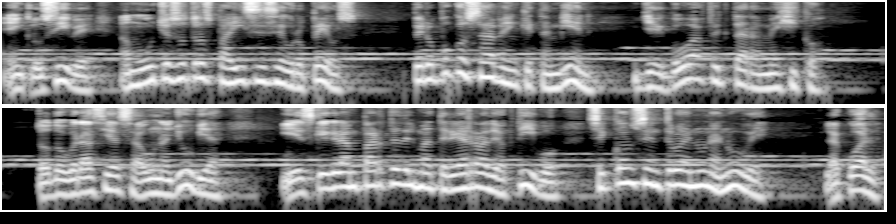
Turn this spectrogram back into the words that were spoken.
e inclusive a muchos otros países europeos, pero pocos saben que también llegó a afectar a México. Todo gracias a una lluvia, y es que gran parte del material radioactivo se concentró en una nube, la cual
